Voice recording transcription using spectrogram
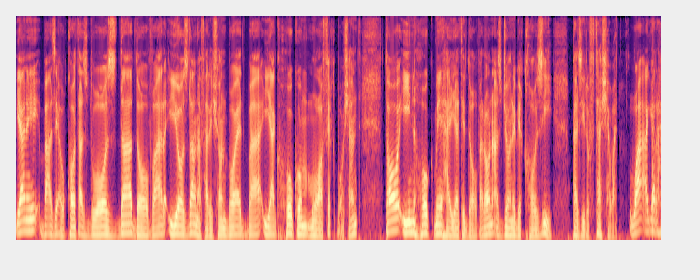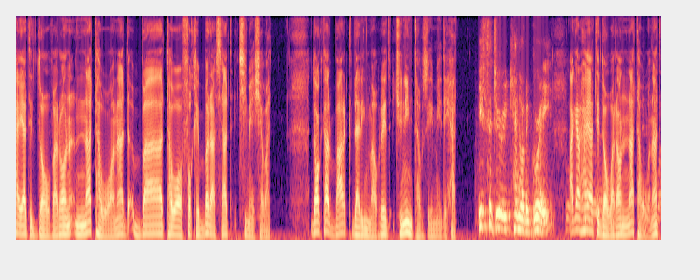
یعنی بعضی اوقات از دوازده داور یازده نفرشان باید به یک حکم موافق باشند تا این حکم هیئت داوران از جانب قاضی پذیرفته شود. و اگر هیئت داوران نتواند به توافق برسد چی می شود؟ دکتر برک در این مورد چنین توضیح می دهد. اگر هیئت داوران نتواند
